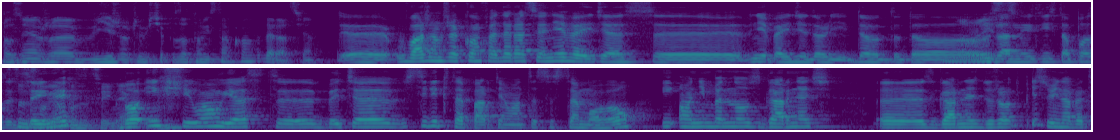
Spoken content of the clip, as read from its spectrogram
Rozumiem, że widzisz oczywiście poza tą listą Konfederację. E, uważam, że Konfederacja nie wejdzie, z, e, nie wejdzie do, li, do, do, do No, list- żadnych list opozycyjnych, bo ich siłą jest e, bycie stricte partią antysystemową i oni będą zgarniać, e, zgarniać dużo odpisu. I nawet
